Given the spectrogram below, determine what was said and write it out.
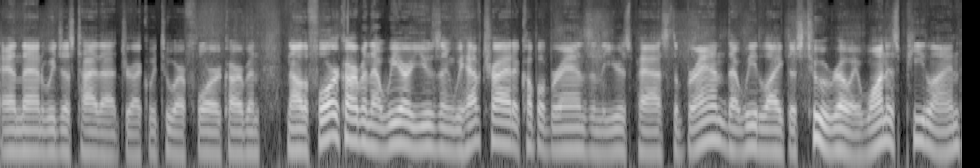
and then we just tie that directly to our fluorocarbon. Now the fluorocarbon that we are using, we have tried a couple brands in the years past. The brand that we like, there's two really. One is P-Line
